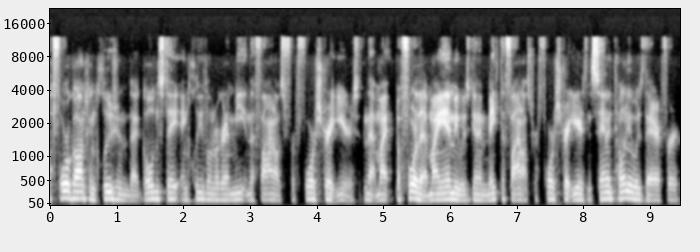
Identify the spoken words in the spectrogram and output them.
a foregone conclusion that Golden State and Cleveland were going to meet in the finals for four straight years. And that might before that, Miami was going to make the finals for four straight years. And San Antonio was there for,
